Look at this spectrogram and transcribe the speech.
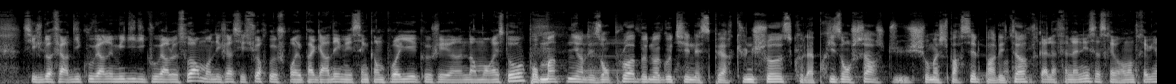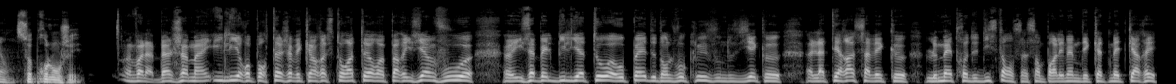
si je dois faire 10 couverts le midi, 10 couverts le soir, bon, déjà, c'est sûr que je pourrais pas garder mes 5 employés que j'ai euh, dans mon resto. Pour maintenir les emplois, Benoît Gauthier n'espère qu'une chose, que la prise en charge du chômage partiel par l'État. Jusqu'à la fin de l'année, ça serait vraiment très bien. Soit prolongé. Voilà, Benjamin Illy, reportage avec un restaurateur parisien. Vous, euh, Isabelle Biliato, à Oped, dans le Vaucluse, vous nous disiez que la terrasse avec euh, le mètre de distance, hein, sans parler même des 4 mètres carrés,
